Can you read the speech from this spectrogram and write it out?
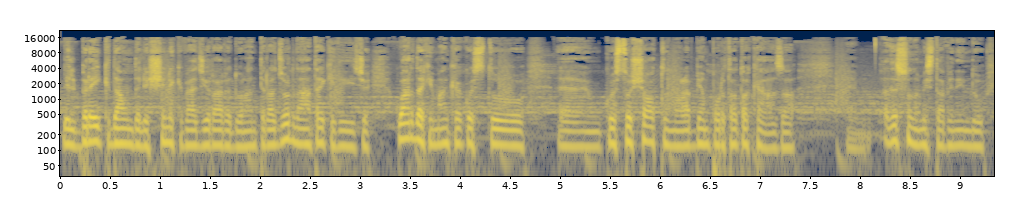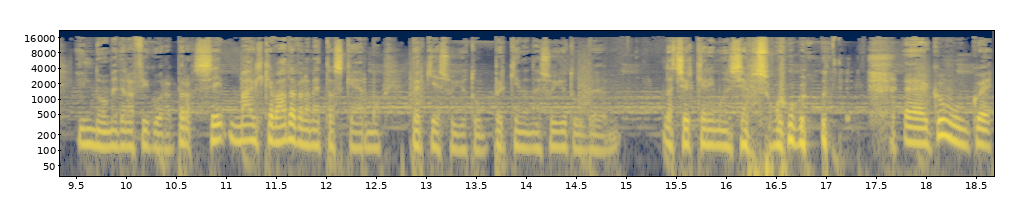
del breakdown delle scene che va a girare durante la giornata e che ti dice guarda che manca questo, eh, questo shot non l'abbiamo portato a casa. Eh, adesso non mi sta venendo il nome della figura però se mal che vada ve la metto a schermo per chi è su youtube per chi non è su youtube eh, la cercheremo insieme su google. Eh, comunque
